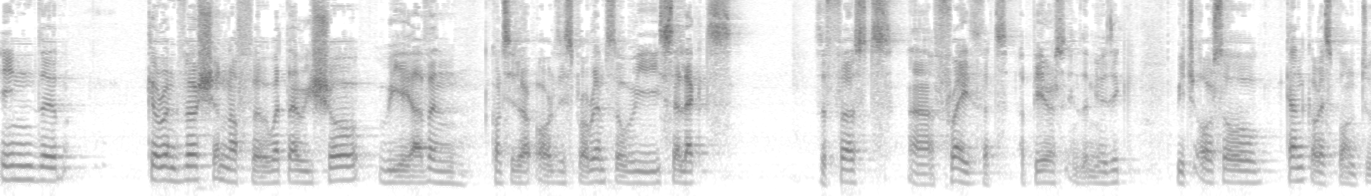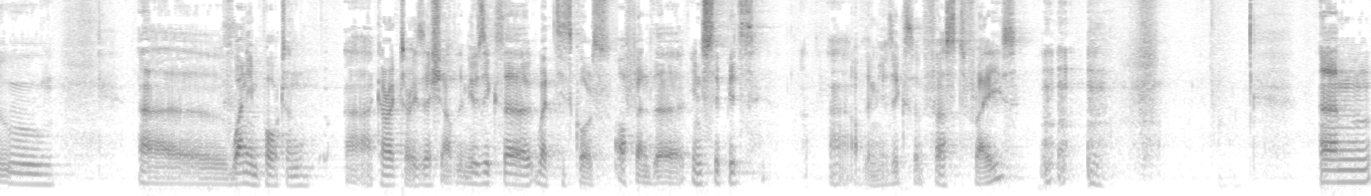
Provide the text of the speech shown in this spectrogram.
in the current version of uh, what I will show, we haven't considered all these problems. So we select the first uh, phrase that appears in the music, which also can correspond to uh, one important uh, characterization of the music, the, what is called often the incipit uh, of the music, the first phrase. um,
